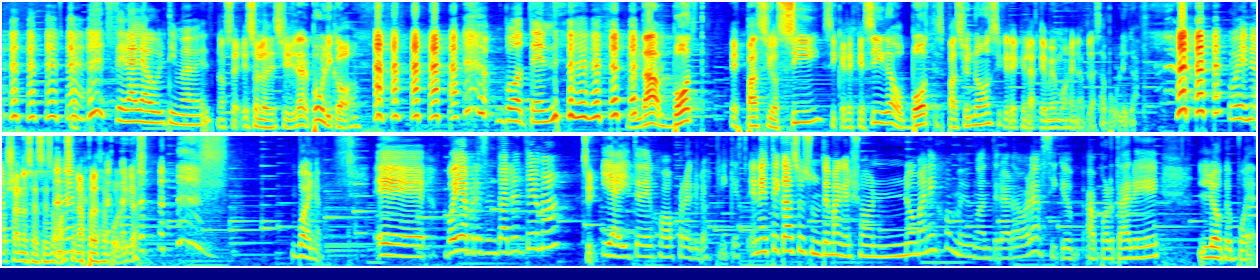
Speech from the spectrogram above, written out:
Será la última vez. No sé, eso lo decidirá el público. Voten. Mandá bot espacio sí si querés que siga o bot espacio no si querés que la quememos en la plaza pública. bueno. O ya no se hace eso más en las plazas públicas. Bueno, eh, voy a presentar el tema Sí. y ahí te dejo a vos para que lo expliques. En este caso es un tema que yo no manejo, me vengo a enterar ahora, así que aportaré lo que pueda.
